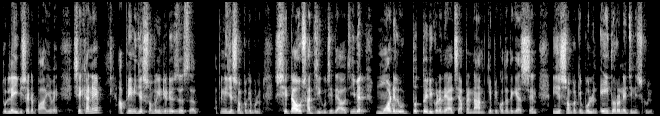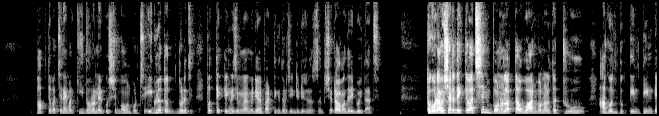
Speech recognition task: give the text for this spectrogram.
তুললে এই বিষয়টা পাওয়া যাবে। সেখানে আপনি নিজের সম্পর্কে ইন্ট্রোডিউস ইউর সেলফ আপনি নিজের সম্পর্কে বলুন। সেটাও সাজিয়ে গুছিয়ে দেওয়া হচ্ছে। ইভেন মডেল উত্তর তৈরি করে দেওয়া আছে। আপনার নাম কি? আপনি কোথা থেকে আসছেন? নিজের সম্পর্কে বলুন। এই ধরনের জিনিসগুলো। ভাবতে পারছেন একবার কি ধরনের কোশ্চেন কমন পড়ছে? এইগুলো তো ধরেছে। প্রত্যেকটা ইংরেজি মিডিয়ামের প্রার্থীকে ধরেছে। ইন্ট্রোডিউস সেলফ সেটাও আমাদের এই বইতে আছে। তো গোটা বিষয়টা দেখতে পাচ্ছেন। বনলতা ওয়ান বনলতা টু আগন্তুক তিন তিনটে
